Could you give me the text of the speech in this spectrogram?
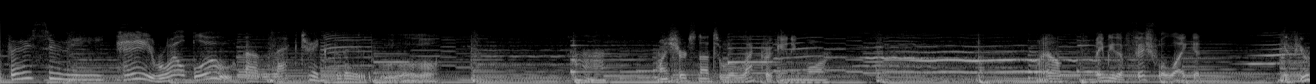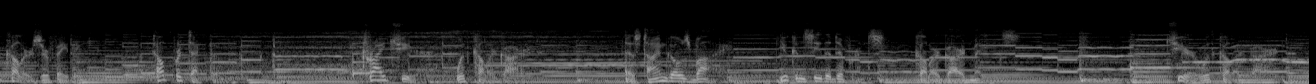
Anniversary. Hey, royal blue. Electric blue. Ooh. Hmm. My shirt's not so electric anymore. Well, maybe the fish will like it. If your colors are fading, help protect them. Try Cheer with Color Guard. As time goes by, you can see the difference Color Guard makes. Cheer with Color Guard.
